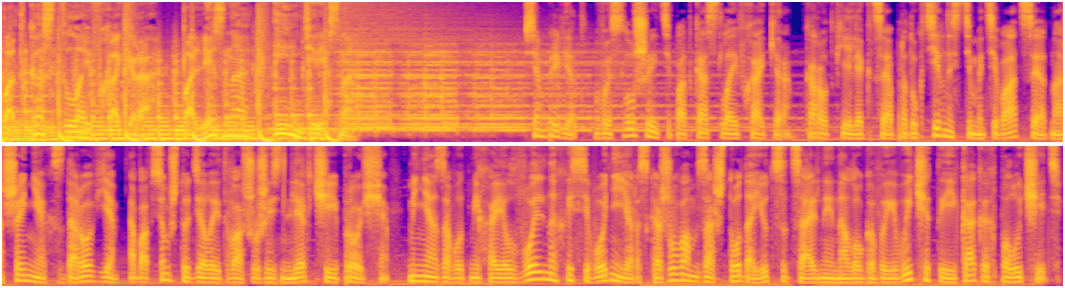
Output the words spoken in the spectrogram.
Подкаст лайфхакера. Полезно и интересно. Всем привет! Вы слушаете подкаст лайфхакера. Короткие лекции о продуктивности, мотивации, отношениях, здоровье, обо всем, что делает вашу жизнь легче и проще. Меня зовут Михаил Вольных, и сегодня я расскажу вам, за что дают социальные налоговые вычеты и как их получить.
